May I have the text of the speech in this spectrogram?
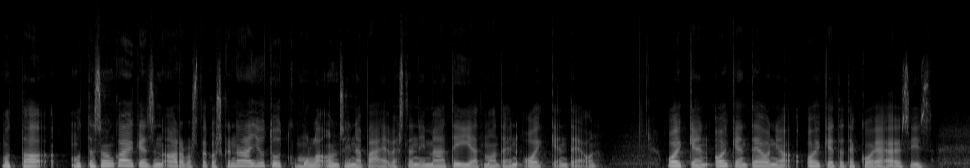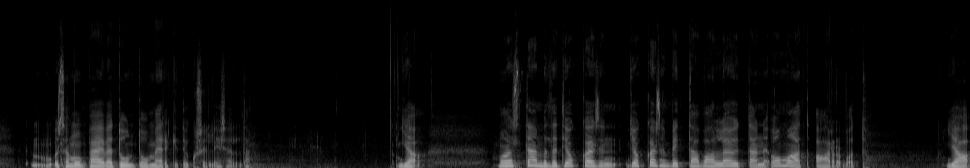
Mutta, mutta se on kaiken sen arvosta, koska nämä jutut, kun mulla on siinä päivästä, niin mä tiedän, että mä oon tehnyt oikein teon. Oikein, oikein teon ja oikeita tekoja ja siis se mun päivä tuntuu merkitykselliseltä. Ja mä oon sitä mieltä, että jokaisen, jokaisen pitää vaan löytää ne omat arvot ja,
